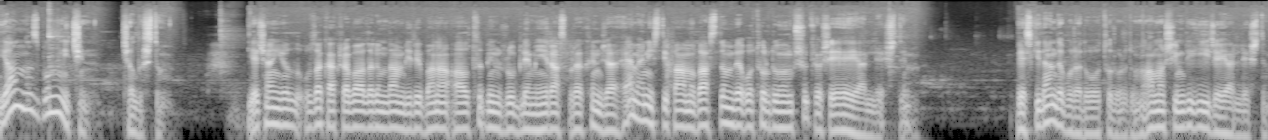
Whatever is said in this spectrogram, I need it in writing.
yalnız bunun için çalıştım. Geçen yıl uzak akrabalarımdan biri bana altı bin ruble miras bırakınca hemen istifamı bastım ve oturduğum şu köşeye yerleştim. Eskiden de burada otururdum ama şimdi iyice yerleştim.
